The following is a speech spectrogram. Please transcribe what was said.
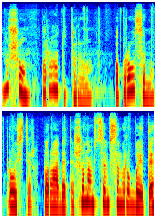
ну що, пораду Таро. Попросимо простір порадити, що нам з цим всім робити.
